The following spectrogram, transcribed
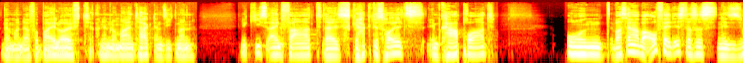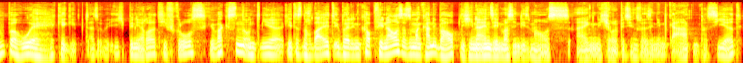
Wenn man da vorbeiläuft an einem normalen Tag, dann sieht man eine Kieseinfahrt, da ist gehacktes Holz im Carport. Und was einem aber auffällt, ist, dass es eine super hohe Hecke gibt. Also ich bin ja relativ groß gewachsen und mir geht es noch weit über den Kopf hinaus. Also man kann überhaupt nicht hineinsehen, was in diesem Haus eigentlich oder beziehungsweise in dem Garten passiert.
